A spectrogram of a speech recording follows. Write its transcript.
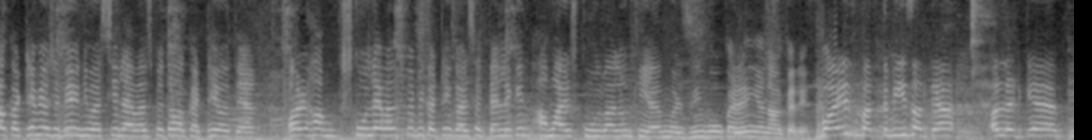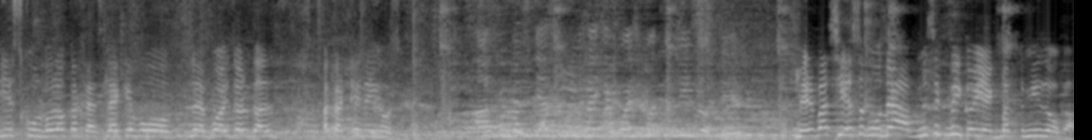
اکٹھے بھی ہو سکتے ہیں یونیورسٹی لیولس پہ تو اکٹھے ہوتے ہیں اور ہم اسکول لیولس پہ بھی اکٹھے کر سکتے ہیں لیکن ہمارے اسکول والوں کی ہے مرضی وہ کریں یا نہ کریں۔ بوائز بدتمیز ہوتے ہیں اور لڑکے یہ اسکول والوں کا فیصلہ ہے کہ وہ بوائز اور گرلز اکٹھے نہیں ہو سکتے۔ میرے پاس یہ ثبوت ہے، آپ میں سے بھی کوئی ایک بدتمیز ہوگا۔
